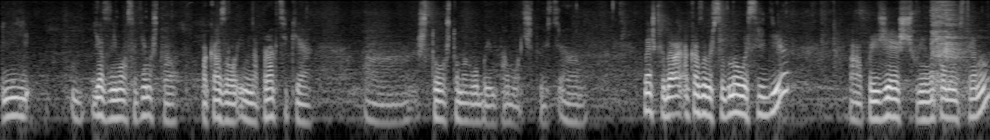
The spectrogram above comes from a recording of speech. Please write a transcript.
И я занимался тем, что показывал им на практике, а, что, что могло бы им помочь. То есть, а, знаешь, когда оказываешься в новой среде, а, приезжаешь в незнакомую страну,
